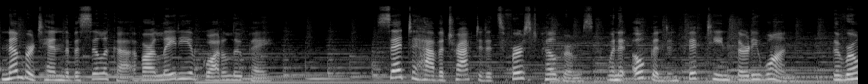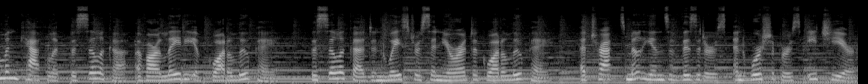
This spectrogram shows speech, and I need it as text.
Number 10 The Basilica of Our Lady of Guadalupe Said to have attracted its first pilgrims when it opened in 1531, the Roman Catholic Basilica of Our Lady of Guadalupe, Basilica de Nuestra Señora de Guadalupe, attracts millions of visitors and worshippers each year,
